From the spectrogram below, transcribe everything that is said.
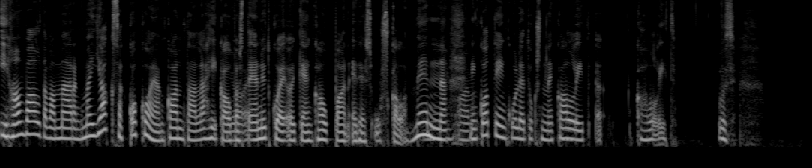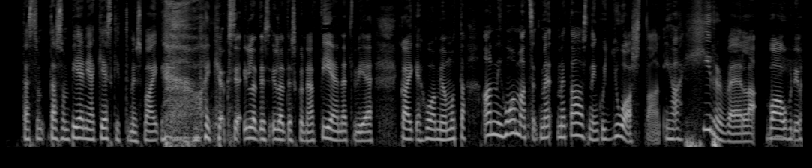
ihan valtavan määrän, kun mä en jaksa koko ajan kantaa lähikaupasta Joo, ja nyt kun ei oikein kauppaan edes uskalla mennä, Niin, niin, aivan. niin kotiin kuljetuksen ne kalliit, äh, kalliit. Tässä on, tässä on pieniä keskittymisvaikeuksia, yllätys, yllätys, kun nämä pienet vie kaiken huomioon. Mutta Anni, huomaat, että me, me taas niin kuin juostaan ihan hirveällä vauhdilla.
